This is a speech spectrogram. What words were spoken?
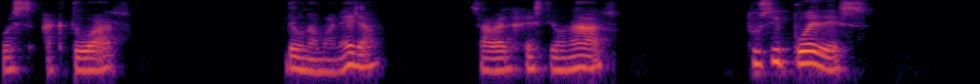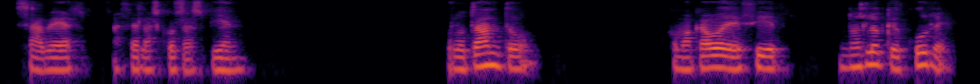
Pues actuar de una manera, saber gestionar. Tú sí puedes saber hacer las cosas bien. Por lo tanto, como acabo de decir, no es lo que ocurre,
